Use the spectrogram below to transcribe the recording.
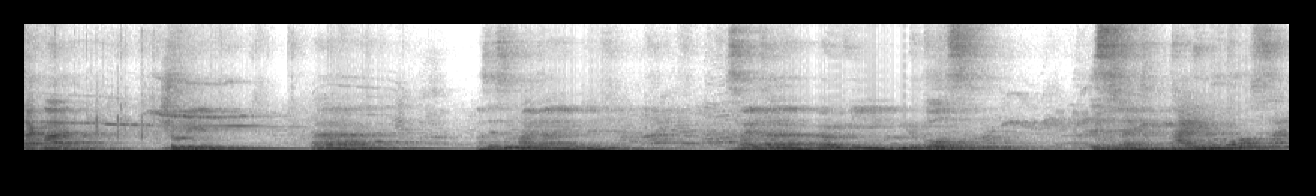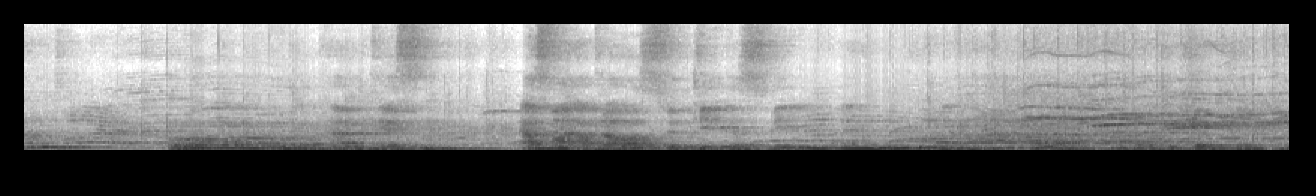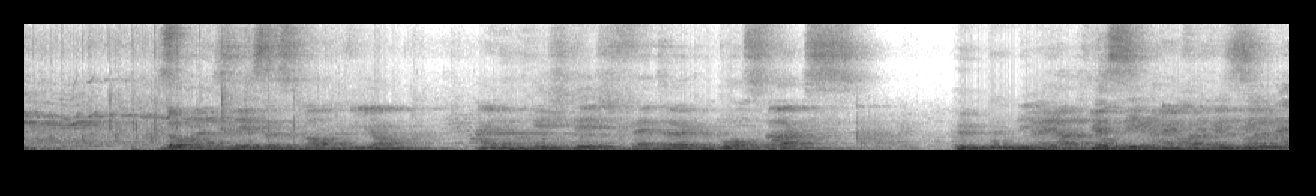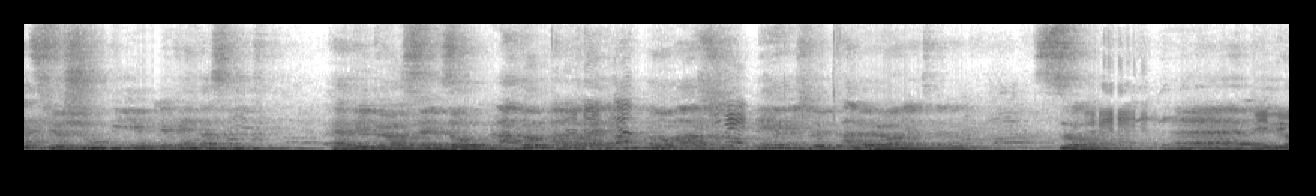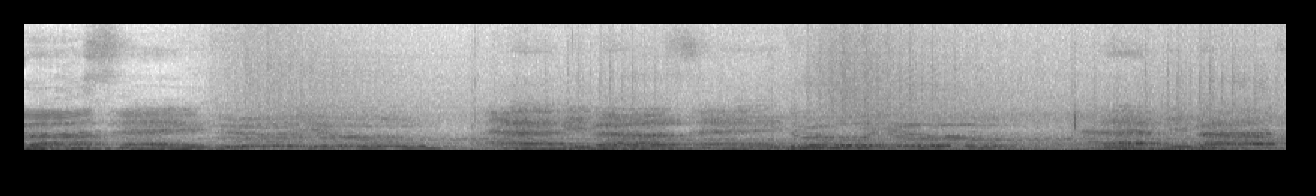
Sag mal, Schuli, äh, was ist denn heute eigentlich? Ist heute irgendwie ein Geburtstag? Ist es vielleicht dein Geburtstag? Oh, ähm, Dresden. Erstmal Applaus für TSBN. So, als nächstes brauchen wir eine richtig fette Geburtstagshymne. Nee, Ja, ja. wir singen einfach. Wir singen jetzt für Schubi. Ihr kennt das Lied. Happy Birthday. So, Achtung, alle bereit machen und nochmal Schluck nehmen. Ich will alle hören jetzt. So. Happy Birthday to Happy Birthday,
